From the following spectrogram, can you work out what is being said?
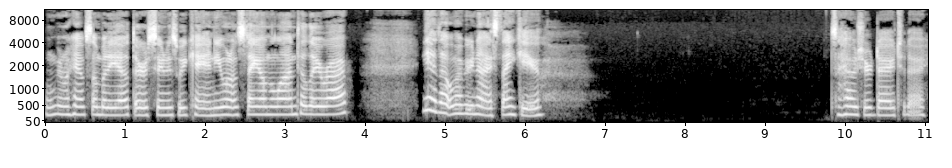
We're going to have somebody out there as soon as we can. You want to stay on the line until they arrive? Yeah, that might be nice. Thank you. So, how's your day today?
